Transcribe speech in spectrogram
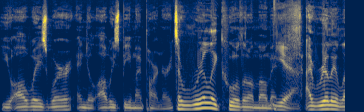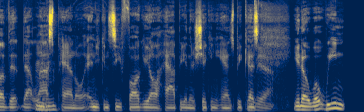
you always were and you'll always be my partner. It's a really cool little moment. Yeah. I really loved that that last panel. And you can see Foggy all happy and they're shaking hands because Yeah. you know what we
